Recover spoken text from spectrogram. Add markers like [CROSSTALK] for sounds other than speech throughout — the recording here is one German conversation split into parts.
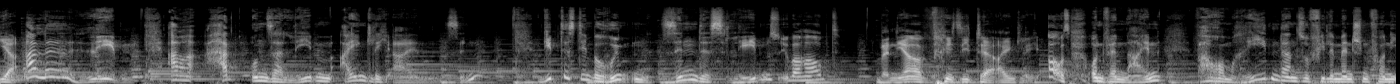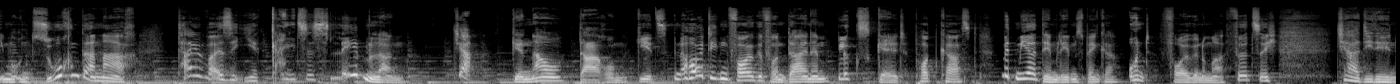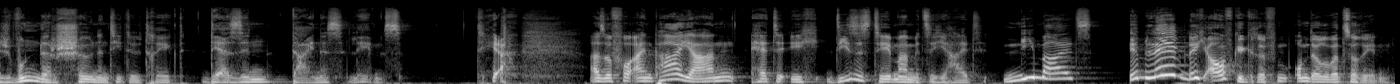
Wir alle leben. Aber hat unser Leben eigentlich einen Sinn? Gibt es den berühmten Sinn des Lebens überhaupt? Wenn ja, [LAUGHS] wie sieht der eigentlich aus? Und wenn nein, warum reden dann so viele Menschen von ihm und suchen danach? Teilweise ihr ganzes Leben lang. Tja, genau darum geht's in der heutigen Folge von deinem Glücksgeld-Podcast mit mir, dem Lebensbanker, und Folge Nummer 40. Tja, die den wunderschönen Titel trägt, Der Sinn deines Lebens. Tja, also vor ein paar Jahren hätte ich dieses Thema mit Sicherheit niemals im Leben nicht aufgegriffen, um darüber zu reden.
